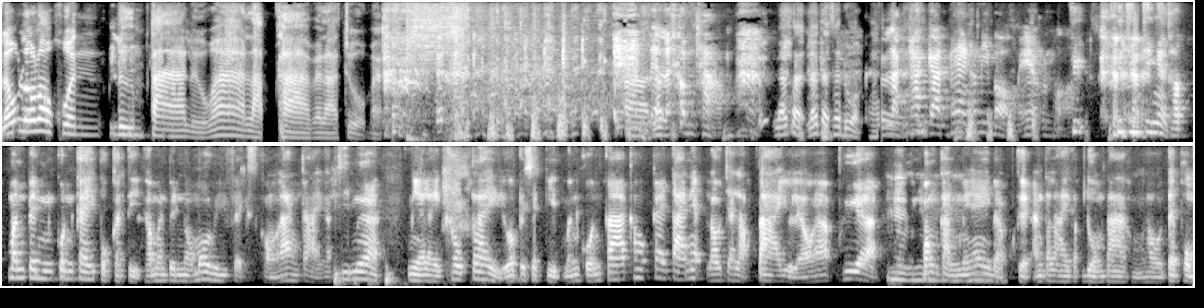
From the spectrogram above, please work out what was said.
แล้วแล้วเราควรลืมตาหรือว่าหลับตาเวลาจูบอะ อ่าแต่ละคำถาม แล้วแต่แล้วแต่สะดวกครับ หลักทางการแพทย์เขามีบอกไหมอะคุณหมอคือคือจริงๆอะครับ มันเป็นกลไกปกติครับ มันเป็น normal reflex ของร่างกายครับ ที่เมื่อมีอะไรเข้าใกล้หรือว่าไปสะกิดเหมือนขนตาเข้าใกล้ตาเนี่ยเราจะหลับตาอยู่แล้วครับเพื่อป้องกันไม่ให้แบบเกิดอันตรายกับดวงตาของเรา แต่ผม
